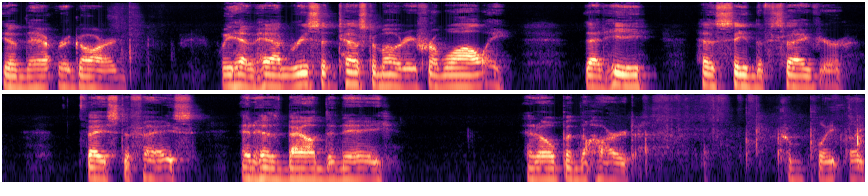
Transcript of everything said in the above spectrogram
in that regard. We have had recent testimony from Wally that he has seen the Savior face to face and has bowed the knee and opened the heart completely.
